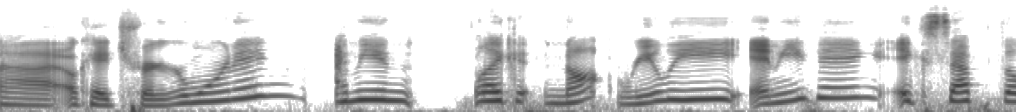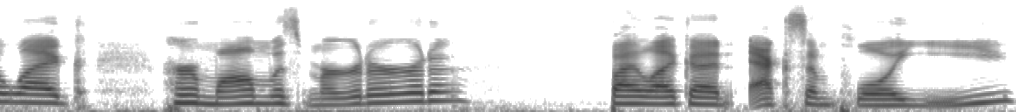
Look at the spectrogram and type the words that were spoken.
Uh, okay, trigger warning. I mean, like not really anything except the like her mom was murdered by like an ex-employee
